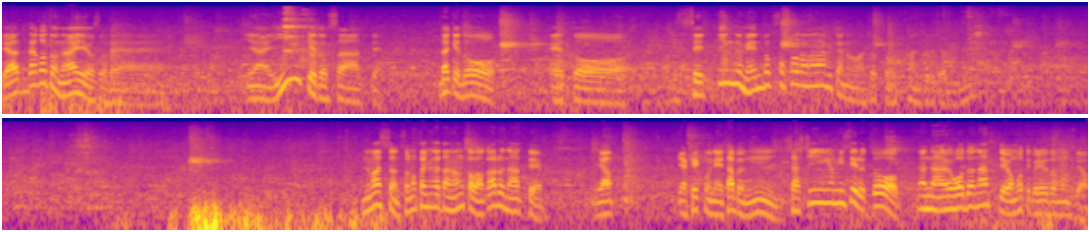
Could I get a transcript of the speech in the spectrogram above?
やったことないよそれ。いやいいけどさって。だけどえっ、とセッティングめんどくさそうだなみたいなのはちょっと感じるけどね。沼地さんその髪型なんかわかるなって。いやいや結構ね多分写真を見せるとなるほどなって思ってくれると思うんですよ。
